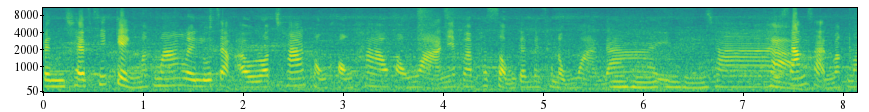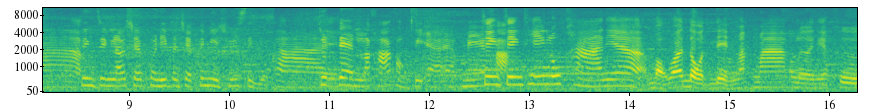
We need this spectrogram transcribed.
เป็นเชฟที่เก่งมาก ๆ เลยรู้จักเอารสชาติของของคาวของหวานเนี่ยมาผสมกันเป็นขนมหวานได้อือหืออือหือใช่ค่ะสร้างสรรค์มากจริง ๆ แล้วเชฟคนนี้เป็นเชฟที่มีชื่อเสียงๆใช่จุดเด่นราคาของ PR แอบเมฆจริง ๆ ที่ลูกค้าเนี่ยบอกว่าโดดเด่นมาก ๆ เลยเนี่ยคือ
